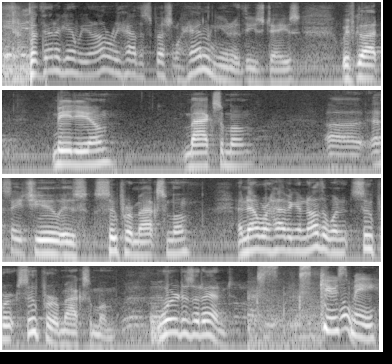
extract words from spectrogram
if. But then again, we not only have the special handling unit these days, we've got medium, maximum, uh, SHU is super maximum, and now we're having another one, super, super maximum. Where does it end? Excuse me.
